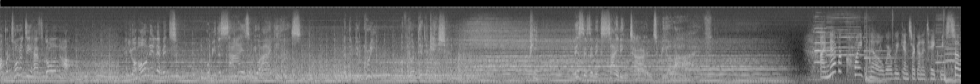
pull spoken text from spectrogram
Opportunity has gone up. And your only limits will be the size of your ideas and the degree of your dedication. People, this is an exciting time to be alive. I never quite know where weekends are going to take me, so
